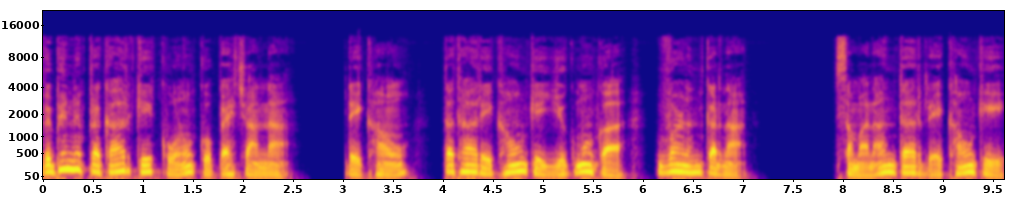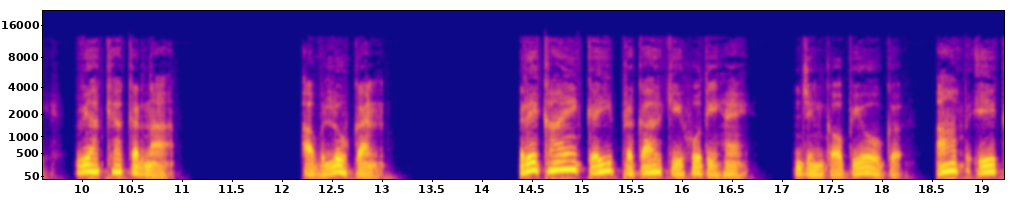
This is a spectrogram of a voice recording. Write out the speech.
विभिन्न प्रकार के कोणों को पहचानना, रेखाओं तथा रेखाओं के युग्मों का वर्णन करना, समानांतर रेखाओं की व्याख्या करना। अवलोकन। रेखाएँ कई प्रकार की होती हैं, जिनका उपयोग आप एक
